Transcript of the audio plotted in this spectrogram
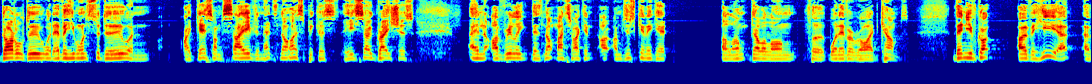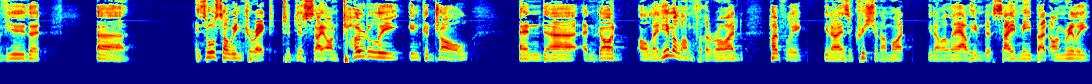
God will do whatever He wants to do, and I guess I'm saved, and that's nice because He's so gracious. And I've really, there's not much I can, I'm just going to get along, go along for whatever ride comes. Then you've got over here a view that uh, it's also incorrect to just say I'm totally in control, and uh, and God, I'll let Him along for the ride. Hopefully, you know, as a Christian, I might you know allow Him to save me, but I'm really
